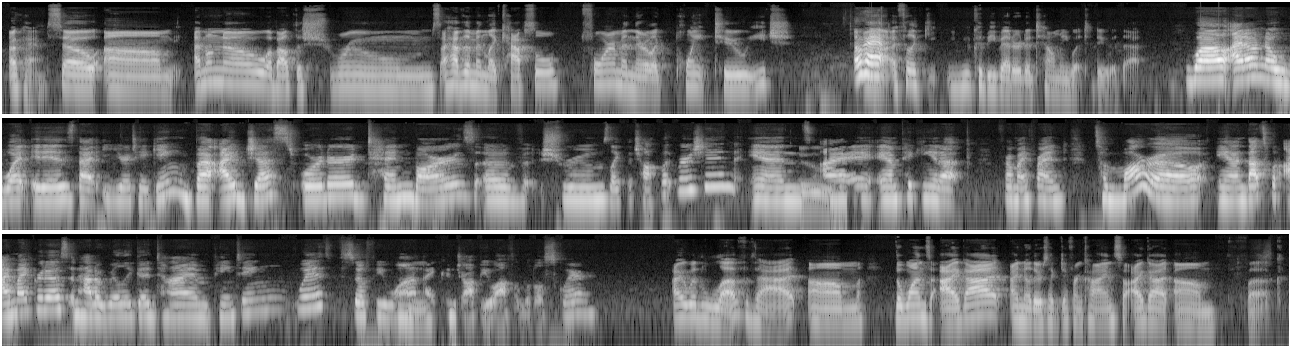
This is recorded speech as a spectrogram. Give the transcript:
Okay, so um, I don't know about the shrooms. I have them in like capsule form, and they're like 0.2 each. Okay. Uh, I feel like you could be better to tell me what to do with that. Well, I don't know what it is that you're taking, but I just ordered 10 bars of shrooms, like the chocolate version, and Ooh. I am picking it up from my friend tomorrow. And that's what I microdosed and had a really good time painting with. So if you want, Mhm. I can drop you off a little square. I would love that. Um, the ones I got, I know there's like different kinds. So I got um, fuck,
